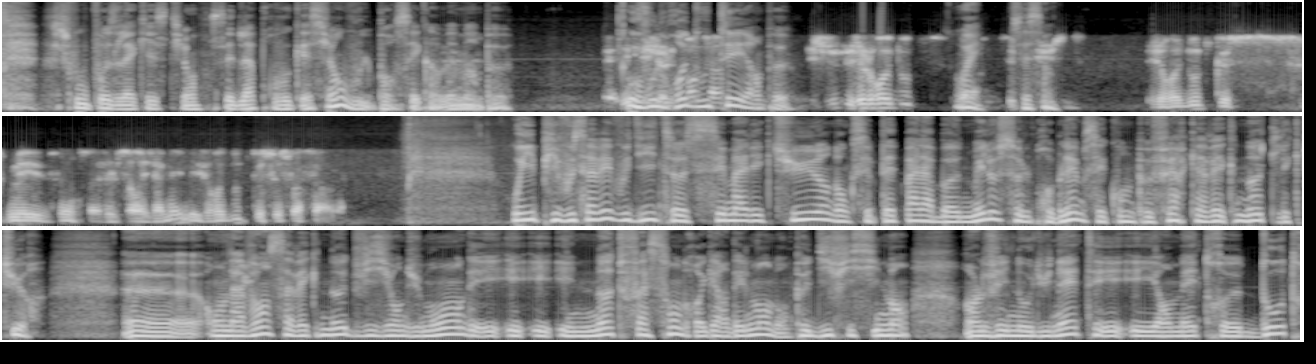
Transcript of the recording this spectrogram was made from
je vous pose la question. C'est de la provocation ou vous le pensez quand même un peu Ou vous le pense, hein. redoutez un peu je, je le redoute. Oui, c'est ça. Je redoute que, ce- mais bon, ça je le saurai jamais, mais je redoute que ce soit ça. ouais. Oui, puis vous savez, vous dites euh, c'est ma lecture, donc c'est peut-être pas la bonne. Mais le seul problème, c'est qu'on ne peut faire qu'avec notre lecture. Euh, on avance avec notre vision du monde et, et- et- notre façon de regarder le monde. On peut difficilement enlever nos lunettes et, et en mettre d'autres.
